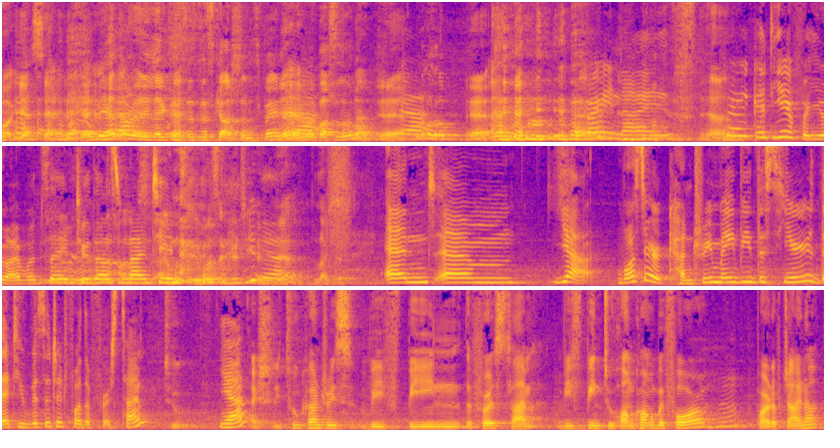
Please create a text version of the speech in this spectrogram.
Oh, yes, yeah, yeah, We had already like this, this discussion in Spain Yeah. and Barcelona. yeah. Yeah. Very nice. Yeah. Very good year for you, I would say, in 2019. It was a good year. Yeah. Yeah, I liked it. And um, yeah, was there a country maybe this year that you visited for the first time? Two. Yeah? Actually, two countries. We've been the first time. We've been to Hong Kong before, part of China,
